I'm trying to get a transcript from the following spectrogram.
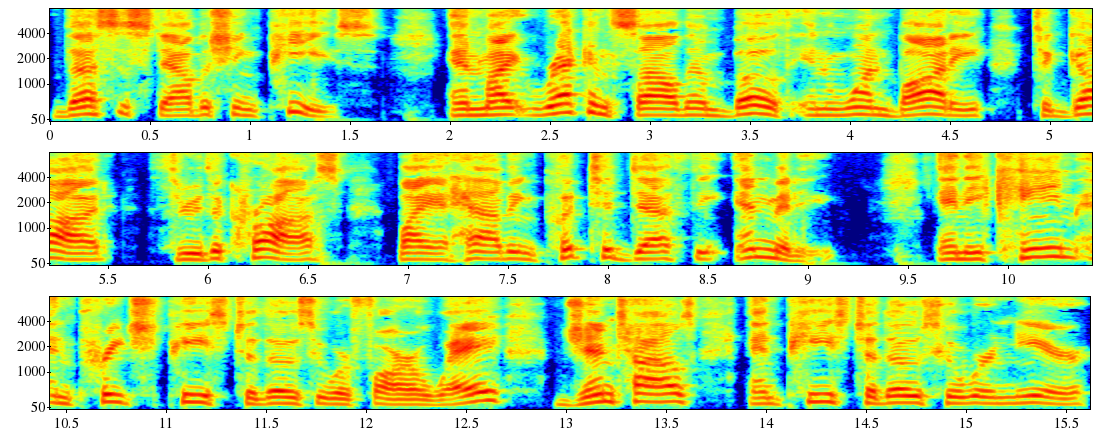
thus establishing peace, and might reconcile them both in one body to God through the cross by it having put to death the enmity. And he came and preached peace to those who were far away, Gentiles, and peace to those who were near,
